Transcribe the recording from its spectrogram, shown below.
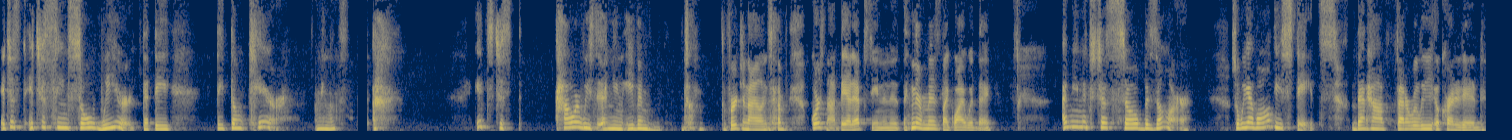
it just it just seems so weird that they they don't care. I mean, let's. It's just how are we? I mean, even the Virgin Islands have, of course not. They had Epstein in, it, in their midst. Like, why would they? I mean, it's just so bizarre. So we have all these states that have federally accredited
